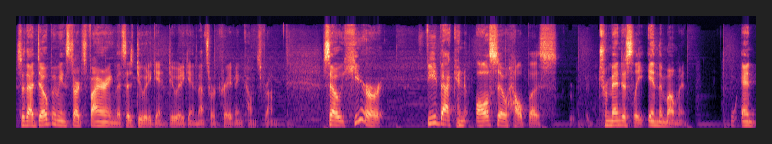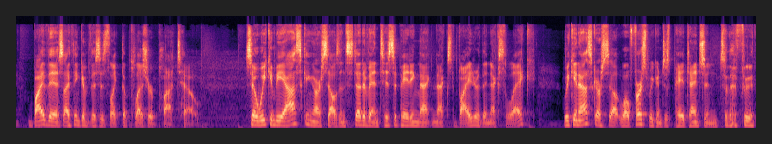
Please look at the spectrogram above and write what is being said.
So that dopamine starts firing that says, "Do it again, do it again." That's where craving comes from. So here, feedback can also help us tremendously in the moment. And by this, I think of this as like the pleasure plateau. So we can be asking ourselves, instead of anticipating that next bite or the next lick, we can ask ourselves, well, first we can just pay attention to the food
